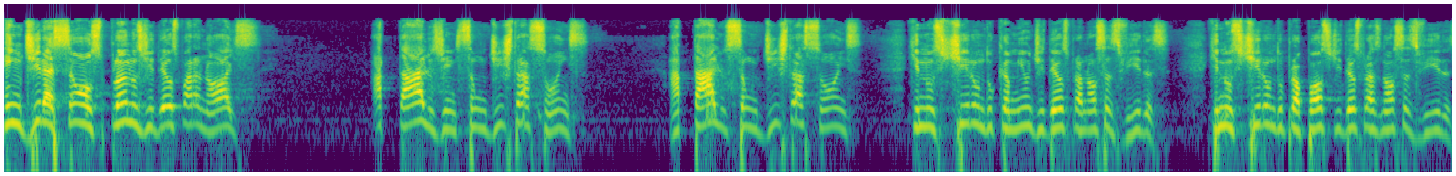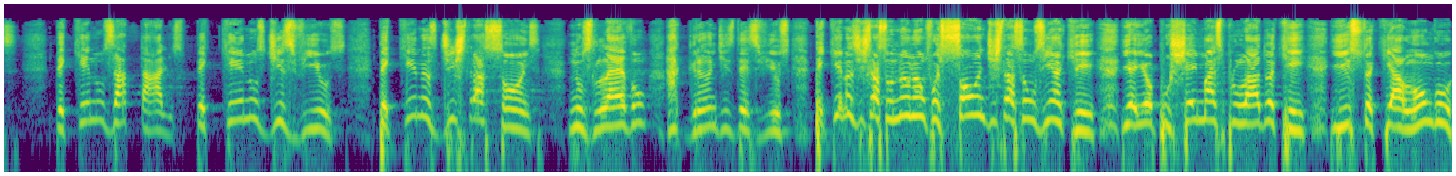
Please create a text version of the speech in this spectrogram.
em direção aos planos de Deus para nós. Atalhos, gente, são distrações. Atalhos são distrações que nos tiram do caminho de Deus para nossas vidas que nos tiram do propósito de Deus para as nossas vidas. Pequenos atalhos, pequenos desvios, pequenas distrações nos levam a grandes desvios. Pequenas distrações, não, não, foi só uma distraçãozinha aqui. E aí eu puxei mais para o lado aqui. E isso aqui a longo,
